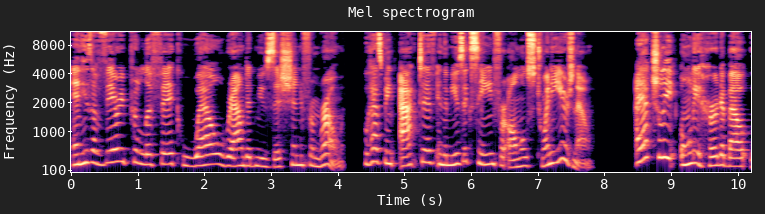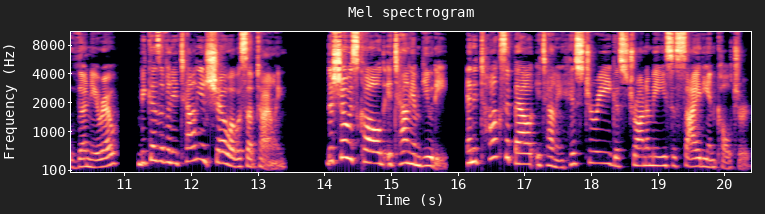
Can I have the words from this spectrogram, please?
and he's a very prolific, well rounded musician from Rome who has been active in the music scene for almost 20 years now. I actually only heard about De Niro because of an Italian show I was subtitling. The show is called Italian Beauty, and it talks about Italian history, gastronomy, society, and culture.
